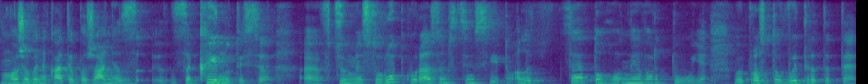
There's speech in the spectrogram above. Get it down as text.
Може виникати бажання закинутися е, в цю м'ясорубку разом з цим світом, але це того не вартує. Ви просто витратите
